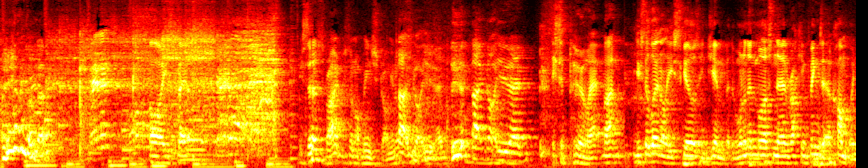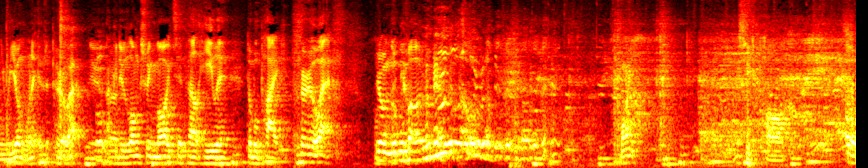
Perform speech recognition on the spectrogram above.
I haven't gone down. Oh, he's failed. He serves right for not being strong enough. That got you then. That got you then. It's a pirouette, man. You used to learn all these skills in gym, but one of the most nerve-wracking things at a comp when you were young, wasn't it? It was a pirouette. I could do long swing, moi, tip out, healy, double pike, pirouette. You're on double oh back. Boing. Hard. Oh,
